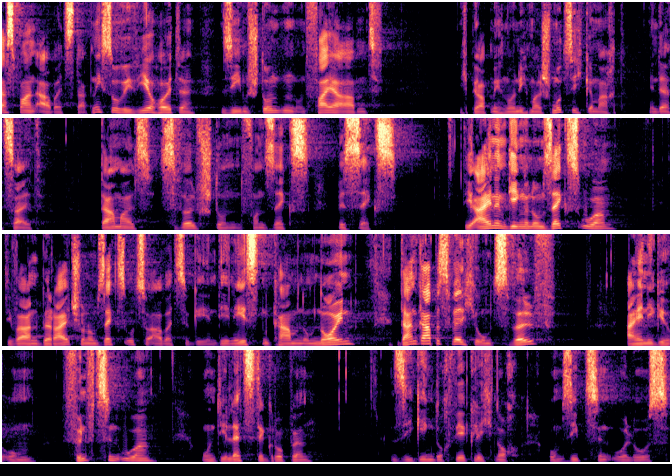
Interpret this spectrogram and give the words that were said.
Das war ein Arbeitstag. Nicht so wie wir heute, sieben Stunden und Feierabend. Ich habe mich noch nicht mal schmutzig gemacht in der Zeit. Damals zwölf Stunden von sechs bis sechs. Die einen gingen um 6 Uhr, die waren bereit, schon um 6 Uhr zur Arbeit zu gehen. Die nächsten kamen um 9. Dann gab es welche um 12, einige um 15 Uhr und die letzte Gruppe, sie ging doch wirklich noch um 17 Uhr los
